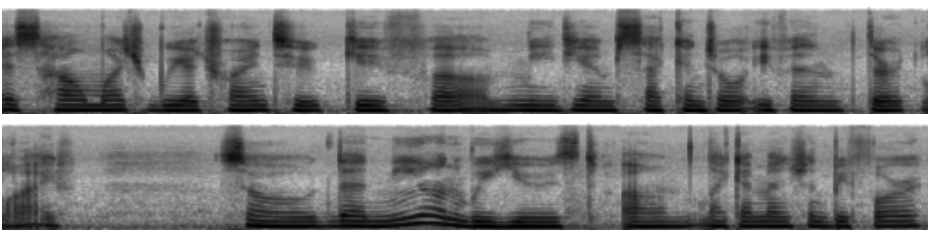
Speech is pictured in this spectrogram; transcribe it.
is how much we are trying to give uh, medium second or even third life. So the neon we used, um, like I mentioned before,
